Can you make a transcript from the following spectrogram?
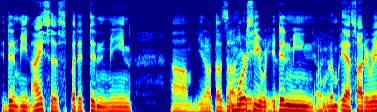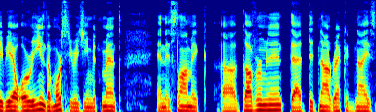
it didn't mean ISIS, but it didn't mean, um, you know, the, the Morsi, it didn't mean, oh, yeah. yeah, Saudi Arabia or even the Morsi regime. It meant an Islamic uh, government that did not recognize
